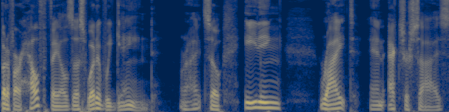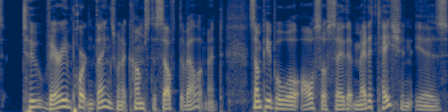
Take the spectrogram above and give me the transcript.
but if our health fails us, what have we gained? Right? So eating right and exercise two very important things when it comes to self development. Some people will also say that meditation is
